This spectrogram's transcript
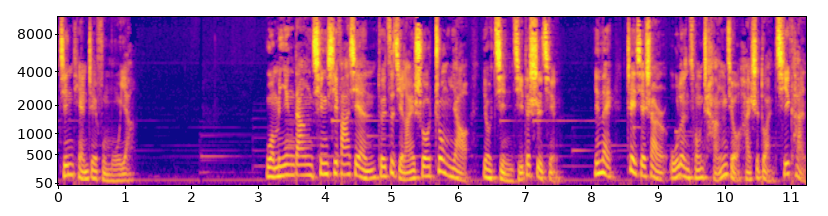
今天这副模样。我们应当清晰发现对自己来说重要又紧急的事情，因为这些事儿无论从长久还是短期看。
